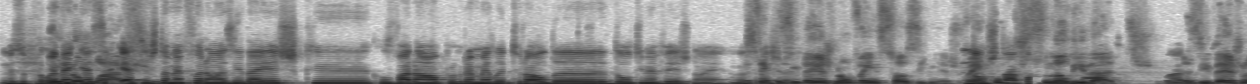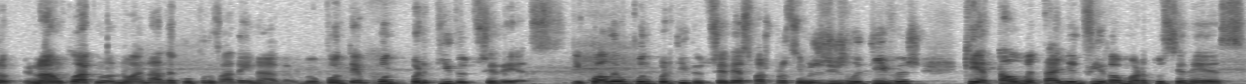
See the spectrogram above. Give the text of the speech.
Mas o problema é que essa, acho... essas também foram as ideias que, que levaram ao programa eleitoral da, da última vez, não é? Mas seja, é que as ideias não vêm sozinhas, vêm com personalidades. Claro. As ideias não, não claro que não, não, há nada comprovado em nada. O meu ponto é o ponto de partida do CDS. E qual é o ponto de partida do CDS para as próximas legislativas, que é a tal batalha de vida ou morte do CDS?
